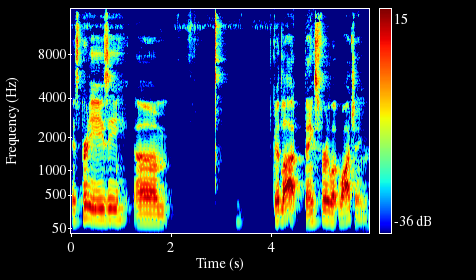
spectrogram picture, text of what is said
It's pretty easy. Um, good luck. Thanks for watching.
